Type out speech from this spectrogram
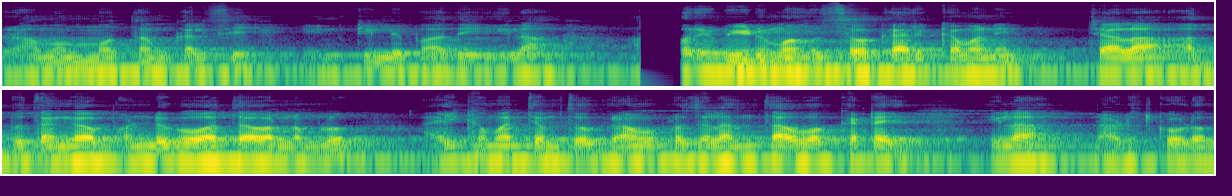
గ్రామం మొత్తం కలిసి ఇంటిల్లిపాది ఇలా వరిబీడు మహోత్సవ కార్యక్రమాన్ని చాలా అద్భుతంగా పండుగ వాతావరణంలో ఐకమత్యంతో గ్రామ ప్రజలంతా ఒక్కటై ఇలా నడుచుకోవడం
